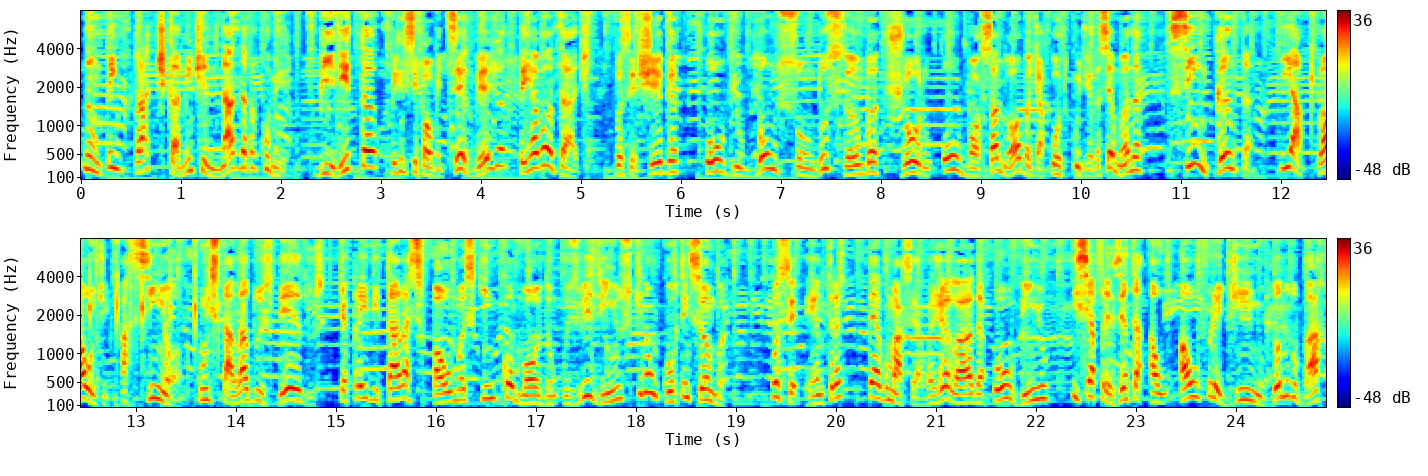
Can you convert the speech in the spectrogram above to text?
Não tem praticamente nada para comer. Birita, principalmente cerveja, tem à vontade. Você chega, ouve o bom som do samba, choro ou bossa nova, de acordo com o dia da semana, se encanta e aplaude assim, ó, com estalar dos dedos, que é para evitar as palmas que incomodam os vizinhos que não curtem samba. Você entra, pega uma serva gelada ou vinho e se apresenta ao Alfredinho, dono do bar,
